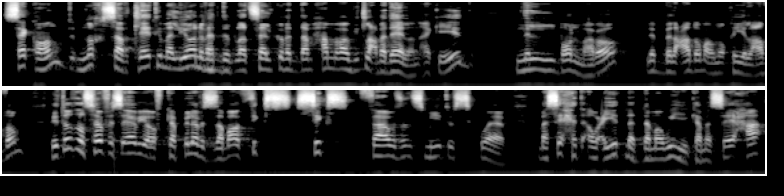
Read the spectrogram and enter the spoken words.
second بنخسر 3 مليون red blood cell كرة دم حمراء وبيطلع بدالهم أكيد. من ال bone marrow لب العظم أو نقي العظم. The total surface area of capillaries is about 6000 meters square. مساحة أوعيتنا الدموية كمساحة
